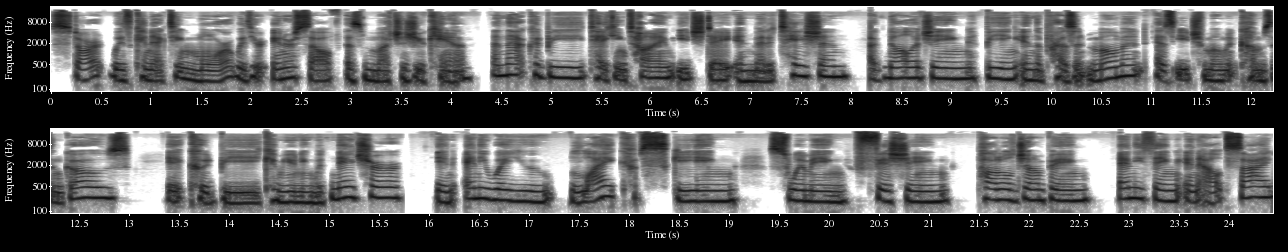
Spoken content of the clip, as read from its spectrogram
Start with connecting more with your inner self as much as you can. And that could be taking time each day in meditation, acknowledging being in the present moment as each moment comes and goes. It could be communing with nature in any way you like, skiing, swimming, fishing, puddle jumping, anything in outside,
